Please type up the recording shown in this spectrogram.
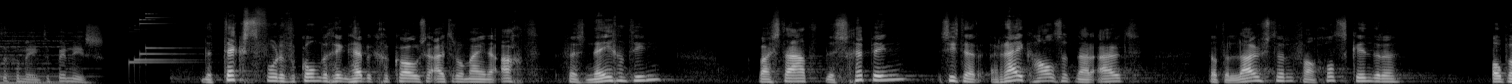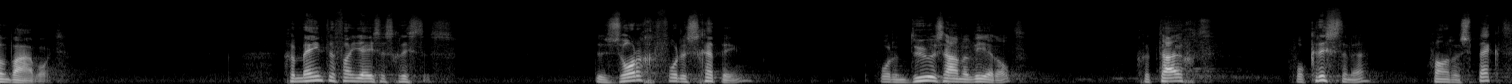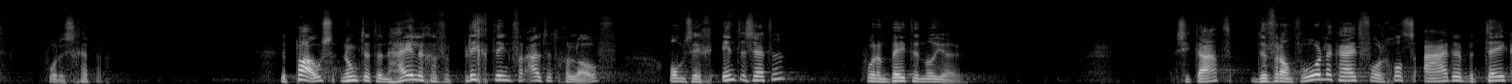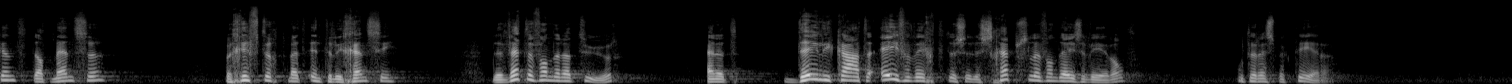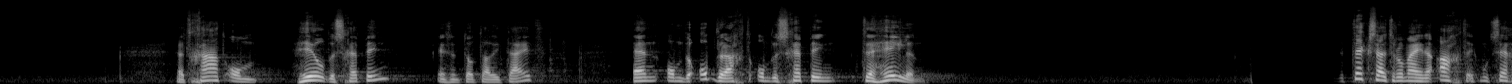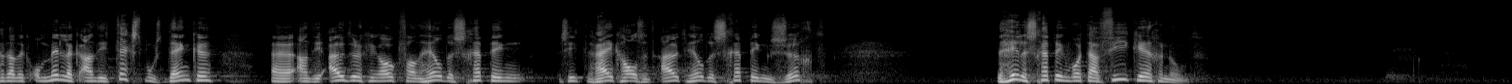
nabijste gemeente Pernis. De tekst voor de verkondiging heb ik gekozen uit Romeinen 8, vers 19, waar staat: De schepping ziet er rijkhalzend naar uit dat de luister van Gods kinderen openbaar wordt. Gemeente van Jezus Christus. De zorg voor de schepping, voor een duurzame wereld, getuigt voor christenen van respect voor de schepper. De paus noemt het een heilige verplichting vanuit het geloof om zich in te zetten voor een beter milieu. Citaat: De verantwoordelijkheid voor Gods aarde betekent dat mensen, begiftigd met intelligentie, de wetten van de natuur en het delicate evenwicht tussen de schepselen van deze wereld moeten respecteren. Het gaat om heel de schepping in zijn totaliteit en om de opdracht om de schepping te helen. De tekst uit Romeinen 8, ik moet zeggen dat ik onmiddellijk aan die tekst moest denken, uh, aan die uitdrukking ook van heel de schepping ziet rijkhalzend uit, heel de schepping zucht. De hele schepping wordt daar vier keer genoemd.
